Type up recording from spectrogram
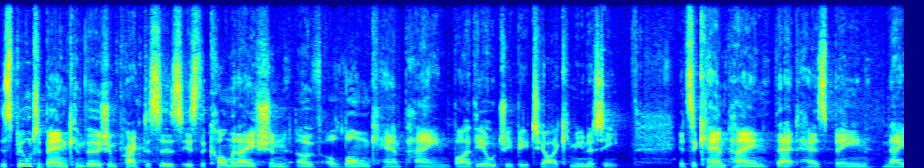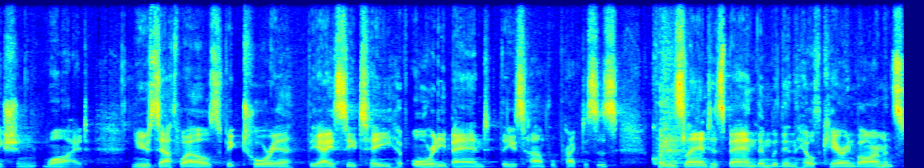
This bill to ban conversion practices is the culmination of a long campaign by the LGBTI community. It's a campaign that has been nationwide. New South Wales, Victoria, the ACT have already banned these harmful practices. Queensland has banned them within healthcare environments.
